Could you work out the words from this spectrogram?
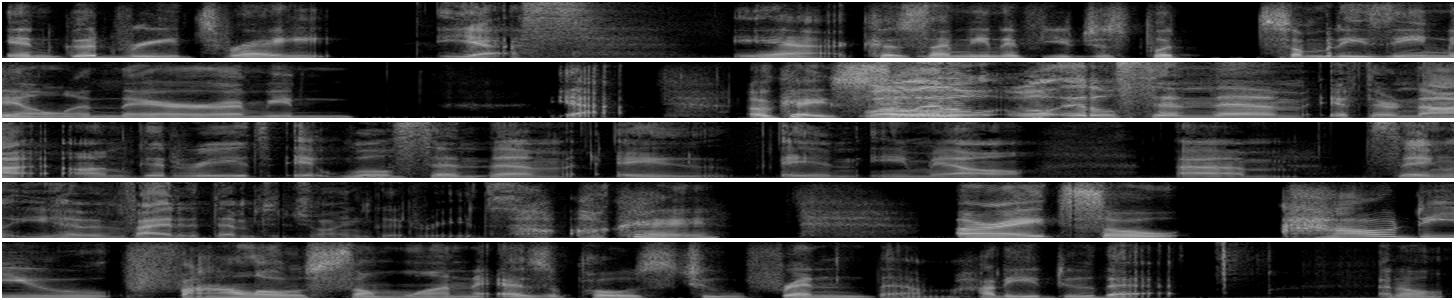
in Goodreads, right? Yes. Yeah, because I mean, if you just put somebody's email in there, I mean, yeah. Okay, so Well, it'll well it'll send them if they're not on Goodreads. It will send them a an email um, saying that you have invited them to join Goodreads. Okay. All right. So, how do you follow someone as opposed to friend them? How do you do that? I don't.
